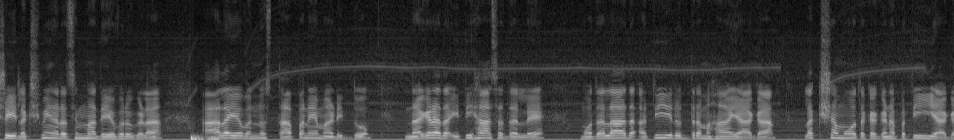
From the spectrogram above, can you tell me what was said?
ಶ್ರೀ ಲಕ್ಷ್ಮೀ ನರಸಿಂಹ ದೇವರುಗಳ ಆಲಯವನ್ನು ಸ್ಥಾಪನೆ ಮಾಡಿದ್ದು, ನಗರದ ಇತಿಹಾಸದಲ್ಲೇ ಮೊದಲಾದ ಅತಿರುದ್ರ ಮಹಾಯಾಗ ಲಕ್ಷ ಮೋದಕ ಗಣಪತಿಯಾಗ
